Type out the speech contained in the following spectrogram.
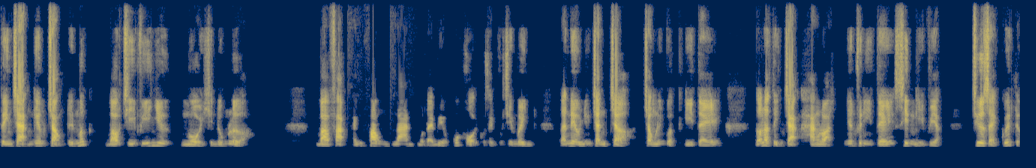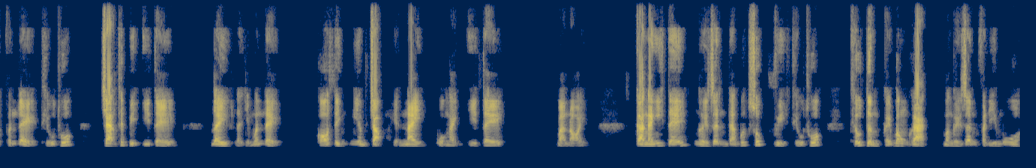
Tình trạng nghiêm trọng đến mức báo chí ví như ngồi trên đống lửa bà Phạm Khánh Phong Lan, một đại biểu Quốc hội của Thành phố Hồ Chí Minh, đã nêu những chăn trở trong lĩnh vực y tế, đó là tình trạng hàng loạt nhân viên y tế xin nghỉ việc, chưa giải quyết được vấn đề thiếu thuốc, trang thiết bị y tế. Đây là những vấn đề có tính nghiêm trọng hiện nay của ngành y tế. Bà nói, cả ngành y tế, người dân đang bức xúc vì thiếu thuốc, thiếu từng cái bong gạc mà người dân phải đi mua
